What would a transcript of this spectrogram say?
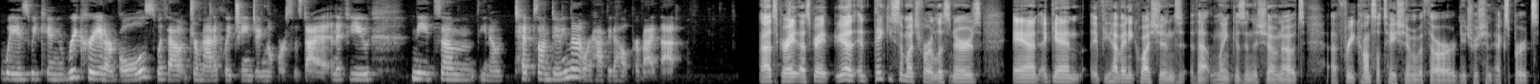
ways we can recreate our goals without dramatically changing the horse's diet. And if you need some, you know, tips on doing that, we're happy to help provide that. That's great. That's great. Yeah, and thank you so much for our listeners. And again, if you have any questions, that link is in the show notes. A free consultation with our nutrition experts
